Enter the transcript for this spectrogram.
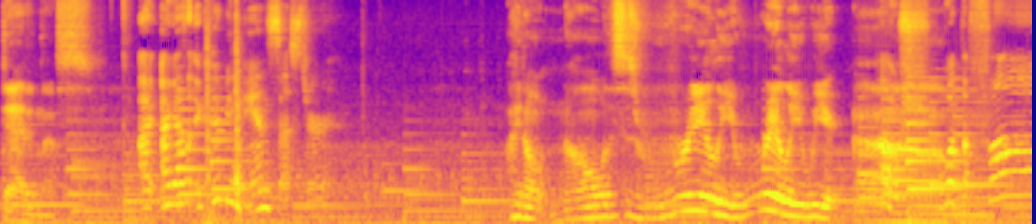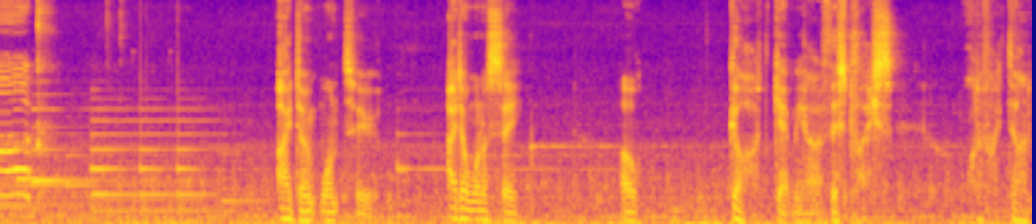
dead in this. I, I guess it could be an ancestor. I don't know. This is really, really weird. Oh, sh- oh. what the fuck? I don't want to. I don't want to see. Oh, God, get me out of this place. What have I done?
